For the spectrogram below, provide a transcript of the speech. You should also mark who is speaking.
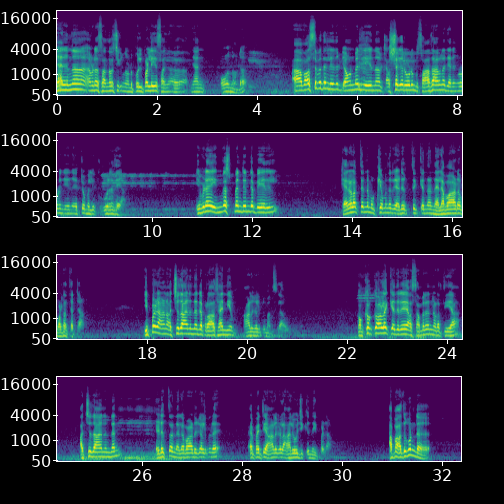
Speaker 1: ഞാൻ ഇന്ന് അവിടെ സന്ദർശിക്കുന്നുണ്ട്. പുൽപ്പള്ളി ഞാൻ പോകുന്നുണ്ട്. വാസ്തവത്തിൽ ഇത് ഗവൺമെന്റ് ചെയ്യുന്ന കർഷകരോടും സാധാരണ ജനങ്ങളോടും ചെയ്യുന്ന ഏറ്റവും വലിയ ക്രൂരതയാണ്. ഇവിടെ ഇൻവെസ്റ്റ്മെന്റിന്റെ പേരിൽ കേരളത്തിന്റെ മുഖ്യമന്ത്രി എടുത്തിക്കുന്ന നിലപാട് വളരെ തെറ്റാണ്. ഇപ്പോഴാണ് അച്യുതാനന്ദന്റെ പ്രാധാന്യം ആളുകൾക്ക് മനസ്സിലാവുന്നത്. കൊക്കക്കോളയ്ക്കെതിരെ സമരം നടത്തിയ അച്യുതാനന്ദൻ എടുത്ത നിലപാടുകളുടെ പറ്റി ആളുകൾ ആലോചിക്കുന്ന ഇപ്പോഴാണ്. അപ്പോൾ അതുകൊണ്ട്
